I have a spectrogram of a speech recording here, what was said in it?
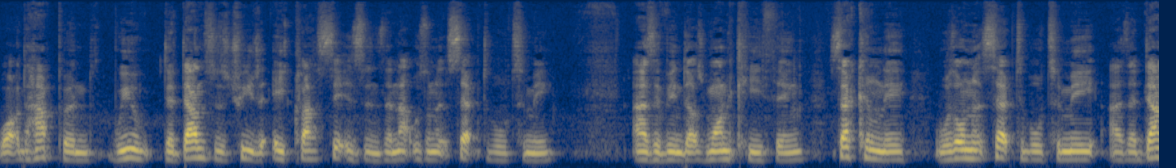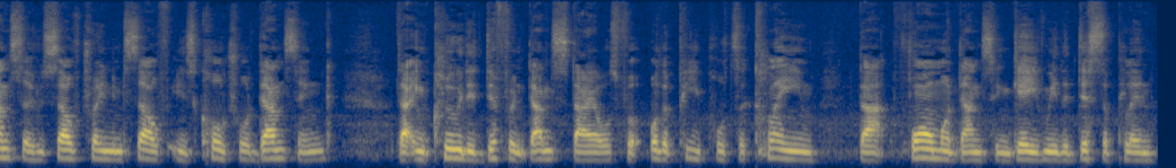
what had happened. We the dancers treated A-class citizens, and that was unacceptable to me. As even that's one key thing. Secondly, it was unacceptable to me as a dancer who self-trained himself in cultural dancing, that included different dance styles for other people to claim that formal dancing gave me the discipline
